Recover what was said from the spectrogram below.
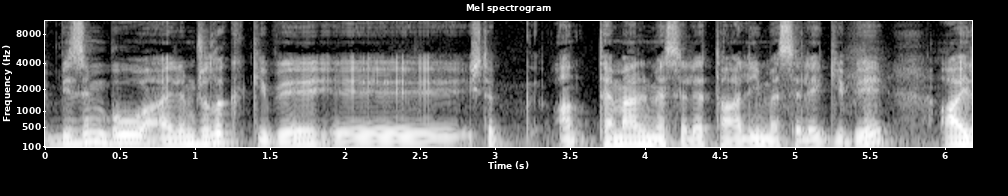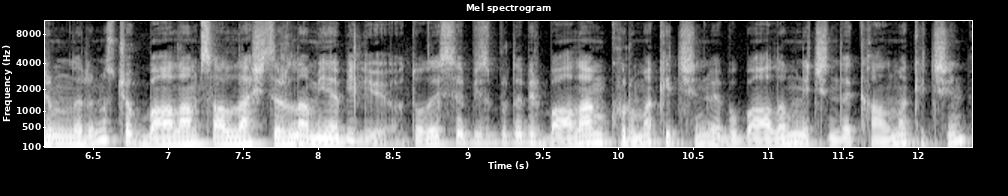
bizim bu ayrımcılık gibi e, işte temel mesele, tali mesele gibi ayrımlarımız çok bağlamsallaştırılamayabiliyor. Dolayısıyla biz burada bir bağlam kurmak için ve bu bağlamın içinde kalmak için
